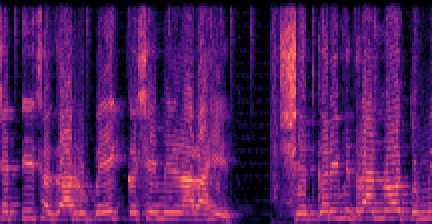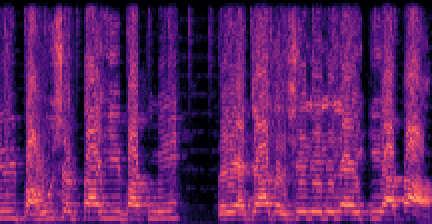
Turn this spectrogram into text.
छत्तीस हजार रुपये कसे मिळणार आहेत. शेतकरी मित्रांनो तुम्ही पाहू शकता ही बातमी. तर याच्यात असे लिहिलेले आहे की आता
